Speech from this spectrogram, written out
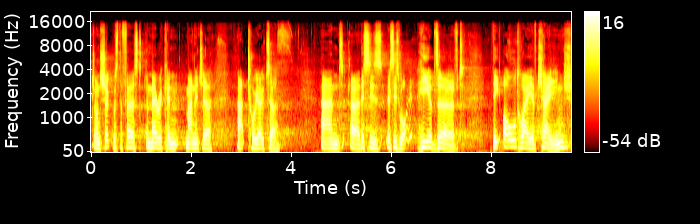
John Shook was the first American manager at Toyota. And uh, this, is, this is what he observed. The old way of change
